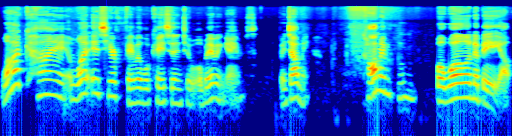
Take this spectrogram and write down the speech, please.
what kind, what is your favorite location to Obey Me games? Please tell me. Comment below the video.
